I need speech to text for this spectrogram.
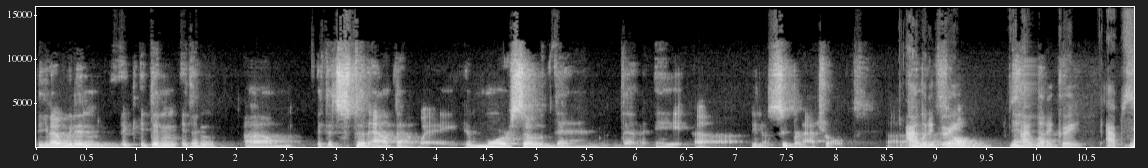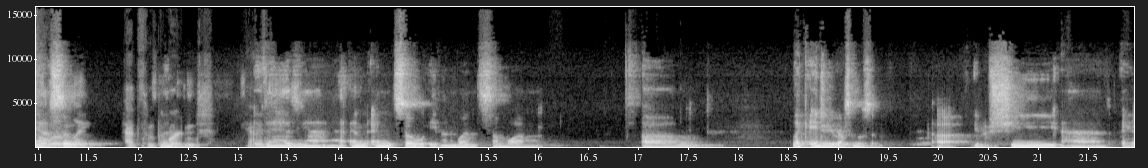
you know, we didn't. It, it didn't. It didn't. Um, it, it, stood out that way more so than than a uh, you know supernatural. Uh, I would agree. Film. Yeah, I would agree. Absolutely, yeah, so, that's important. Yeah. It is, yeah, yeah, and and so even when someone, um, like AJ Rasmussen, uh, you know, she had a,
